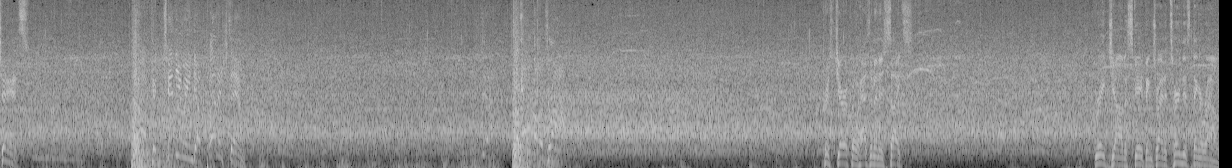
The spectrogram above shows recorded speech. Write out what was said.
chance. Oh, continuing to punish them. Chris Jericho has him in his sights. Great job escaping, trying to turn this thing around.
